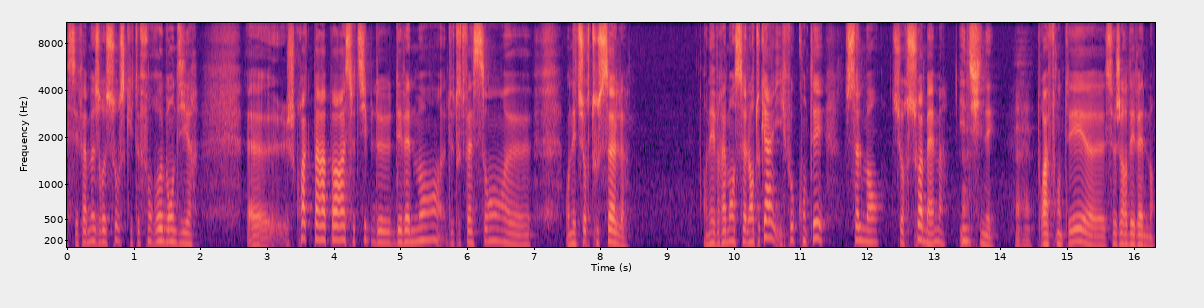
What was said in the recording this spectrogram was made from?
ces fameuses ressources qui te font rebondir. Euh, je crois que par rapport à ce type d'événement, de, toute façon, euh, on est toujours tout seul. On est vraiment seul. En tout cas, il faut compter seulement sur soi-même, in fine, pour affronter euh, ce genre d'événement.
